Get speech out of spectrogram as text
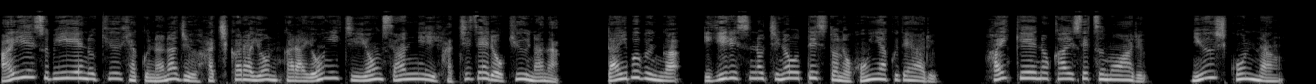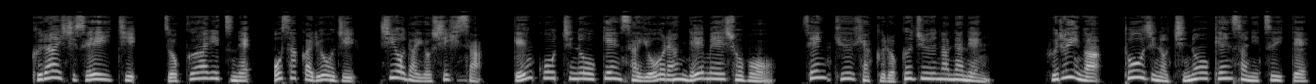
ISBN 978から4から414328097。大部分がイギリスの知能テストの翻訳である。背景の解説もある。入手困難。倉石誠一、俗有常、小坂良二、塩田義久、現行知能検査要覧黎明処方、1967年。古いが、当時の知能検査について、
